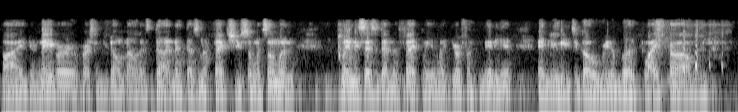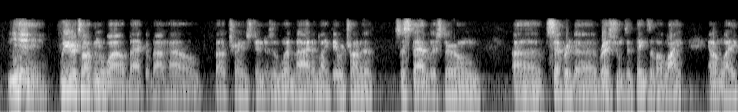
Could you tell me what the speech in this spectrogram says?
by your neighbor, a person you don't know that's done that doesn't affect you. So when someone plainly says it doesn't affect me, I'm like, you're a fucking idiot and you need to go read a book. Like, um, Yeah. we were talking a while back about how about transgenders and whatnot, and like they were trying to establish their own uh, separate uh, restrooms and things of the like. And I'm like,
